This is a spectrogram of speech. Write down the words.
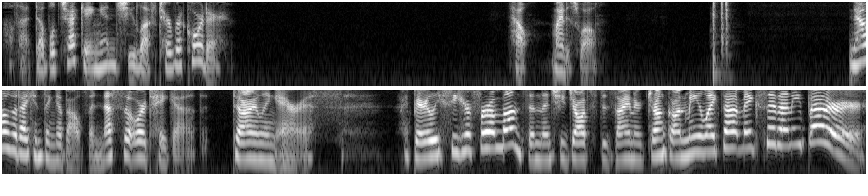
All that double checking, and she left her recorder. Hell, might as well. Now that I can think about Vanessa Ortega, the darling heiress. I barely see her for a month, and then she drops designer junk on me like that makes it any better.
